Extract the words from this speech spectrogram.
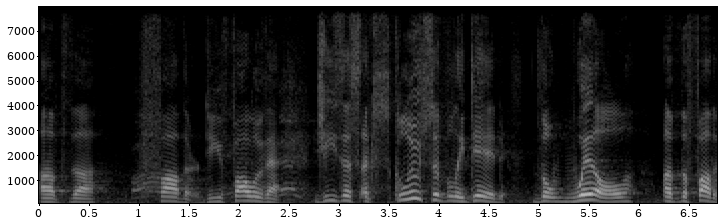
of the Father. Do you follow that? Jesus exclusively did the will of the Father.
